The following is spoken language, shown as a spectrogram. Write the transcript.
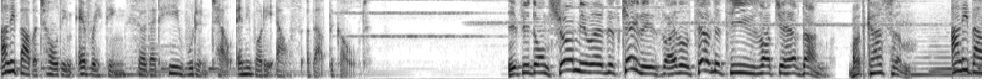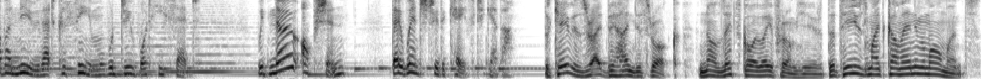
Ali Baba told him everything so that he wouldn't tell anybody else about the gold. If you don't show me where this cave is, I will tell the thieves what you have done. But Qasim, Ali Baba knew that Qasim would do what he said. With no option, they went to the cave together. the cave is right behind this rock. Now let's go away from here. The thieves might come any moment.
